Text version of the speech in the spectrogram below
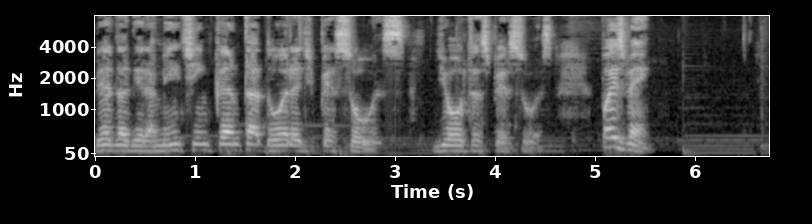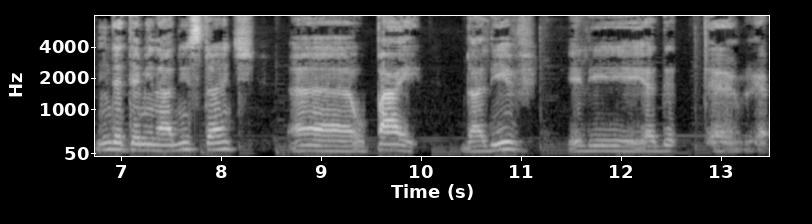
verdadeiramente encantadora de pessoas, de outras pessoas. Pois bem, em determinado instante, uh, o pai da Liv, ele é, de, é, é,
